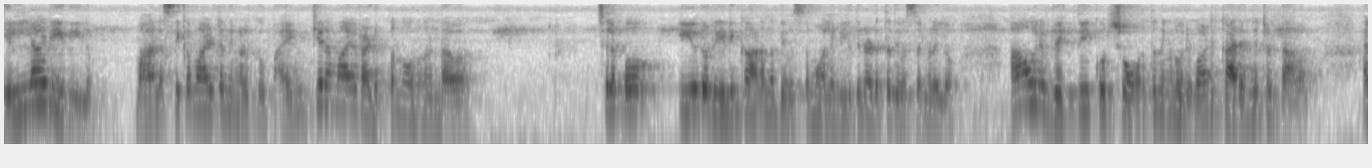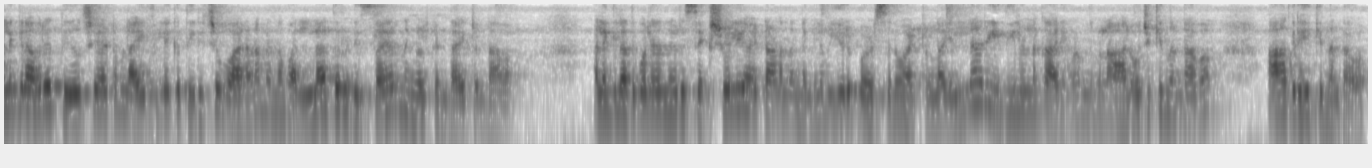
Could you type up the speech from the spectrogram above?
എല്ലാ രീതിയിലും മാനസികമായിട്ട് നിങ്ങൾക്ക് ഭയങ്കരമായ ഒരു അടുപ്പം തോന്നുന്നുണ്ടാവാം. ചിലപ്പോൾ ഈ ഒരു റീഡിംഗ് കാണുന്ന ദിവസമോ അല്ലെങ്കിൽ ഇതിനടുത്ത ദിവസങ്ങളിലോ ആ ഒരു വ്യക്തിയെക്കുറിച്ച് ഓർത്ത് നിങ്ങൾ ഒരുപാട് കരഞ്ഞിട്ടുണ്ടാവാം. അല്ലെങ്കിൽ അവർ തീർച്ചയായിട്ടും ലൈഫിലേക്ക് തിരിച്ചു വരണം എന്ന വല്ലാത്തൊരു ഡിസയർ നിങ്ങൾക്ക് ഉണ്ടായിട്ടുണ്ടാവാം. അല്ലെങ്കിൽ അതുപോലെ തന്നെ ഒരു സെക്ഷുവലി ആയിട്ടാണെന്നുണ്ടെങ്കിലും ഈ ഒരു പേഴ്സണുമായിട്ടുള്ള എല്ലാ രീതിയിലുള്ള കാര്യങ്ങളും നിങ്ങൾ ആലോചിക്കുന്നുണ്ടാവാം ആഗ്രഹിക്കുന്നുണ്ടാവാം.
